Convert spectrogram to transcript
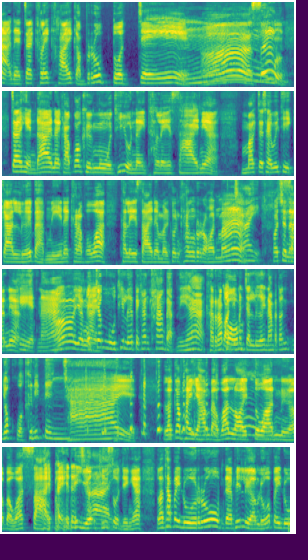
ณะเนี่ยจะคล้ายๆกับรูปตัวเจอืมอ่าซึ่ง จะเห็นได้นะครับก็คืองูที่อยู่ในทะเลทรายเนี่ยมักจะใช้วิธีการเลื้อยแบบนี้นะครับ เพราะว่าทะเลทรายเนี่ยมันค่อนข้างร้อนมากใช่เพราะฉะนั้นเนี่ยสังเกตนะอ๋อยังไงไอ้เจ้างูที่เลื้อยไปข้างๆแบบเนี้ยครับก่อนผมที่มันจะเลื้อยนะมันต้องยกหัวขึ้นนิดนึงใช่แล้วก็พยายามแบบว่าลอยตัวเหนือแบบว่าทรายไปให้ได้เยอะใช่ที่สุดอย่างเงี้ย แล้วถ้าไปดูรูปเนี่ยพี่เหลือมหรือว่าไปดู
